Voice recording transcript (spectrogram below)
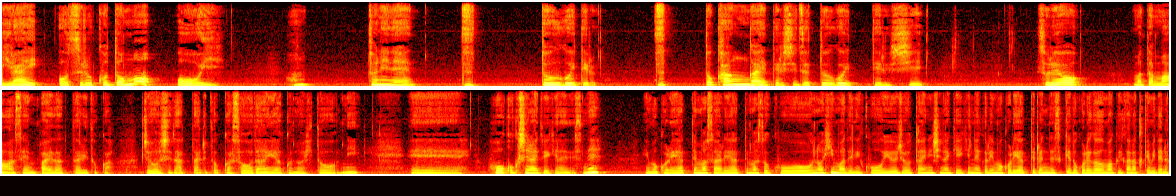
依頼をすることも多い本当にねずっと動いてるずっと考えてるしずっと動いてるしそれをまたまあ先輩だったりとか上司だったりとか相談役の人に、えー報告しないといけないですね。今これやってますあれやってますこの日までにこういう状態にしなきゃいけないから今これやってるんですけどこれがうまくいかなくてみたいな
